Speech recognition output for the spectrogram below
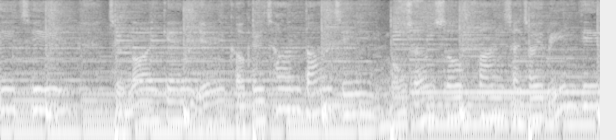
痴痴，情愛嘅嘢求其餐蛋治，夢想熟飯齊隨便啲，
